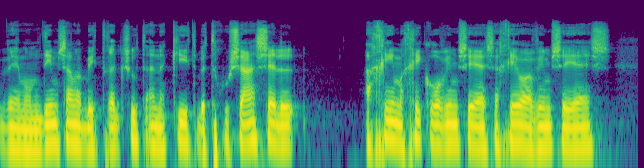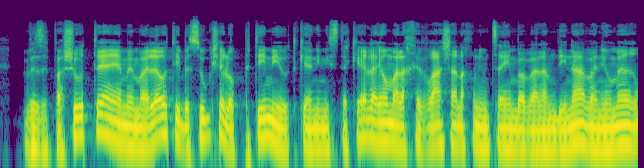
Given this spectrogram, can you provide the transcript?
והם עומדים שם בהתרגשות ענקית, בתחושה של אחים הכי קרובים שיש, הכי אוהבים שיש. וזה פשוט uh, ממלא אותי בסוג של אופטימיות, כי אני מסתכל היום על החברה שאנחנו נמצאים בה ועל המדינה, ואני אומר,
